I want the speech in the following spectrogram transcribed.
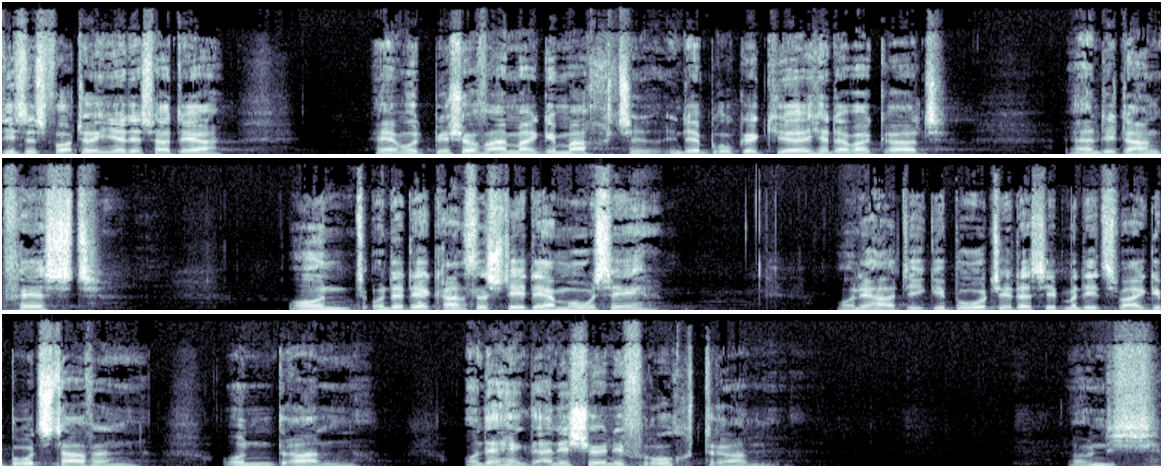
dieses Foto hier. Das hat der Helmut Bischof einmal gemacht in der Brucker Kirche. Da war gerade Erntedankfest. Und unter der Kanzel steht der Mose. Und er hat die Gebote, da sieht man die zwei Gebotstafeln unten dran. Und da hängt eine schöne Frucht dran. Und ich,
